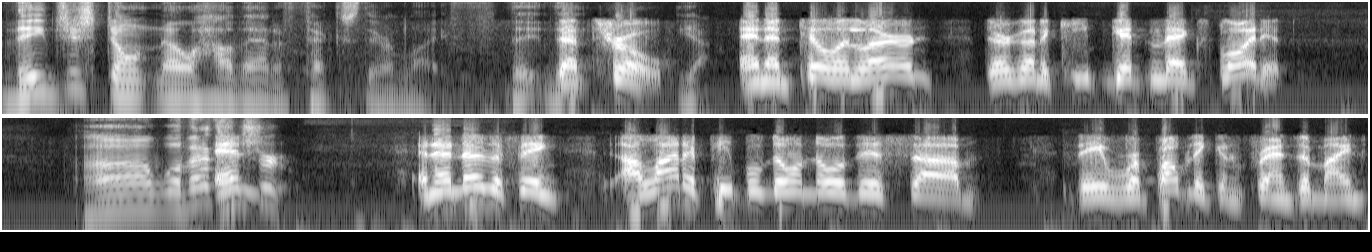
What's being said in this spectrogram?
They just don't know how that affects their life. They, they- That's true. Yeah. And until they learn, they're going to keep getting exploited. Uh, well, that's And- true. And another thing, a lot of people don't know this. Um, the Republican friends of mine,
